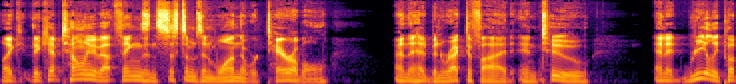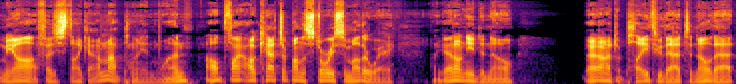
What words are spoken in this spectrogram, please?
Like they kept telling me about things and systems in one that were terrible and that had been rectified in two. And it really put me off. I just like, I'm not playing one. I'll find, I'll catch up on the story some other way. Like I don't need to know. I don't have to play through that to know that.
